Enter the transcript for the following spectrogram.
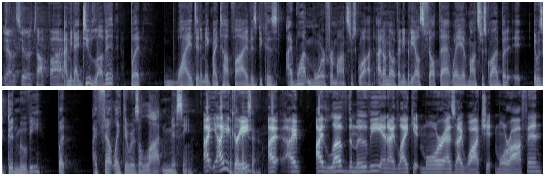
Yeah, let's hear the top five. I mean, I do love it, but why it didn't make my top five is because I want more from Monster Squad. I don't know if anybody else felt that way of Monster Squad, but it, it was a good movie, but I felt like there was a lot missing. I I agree. I I I love the movie and I like it more as I watch it more often.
